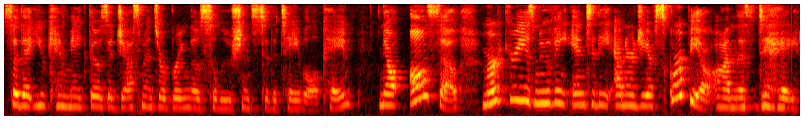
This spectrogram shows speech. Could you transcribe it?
so that you can make those adjustments or bring those solutions to the table, okay? Now, also, Mercury is moving into the energy of Scorpio on this day.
